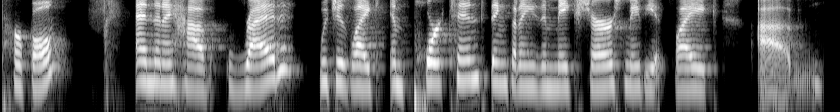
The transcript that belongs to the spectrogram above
purple. And then I have red, which is like important things that I need to make sure. So maybe it's like, um,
